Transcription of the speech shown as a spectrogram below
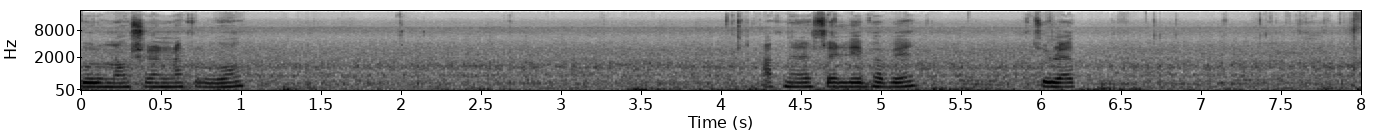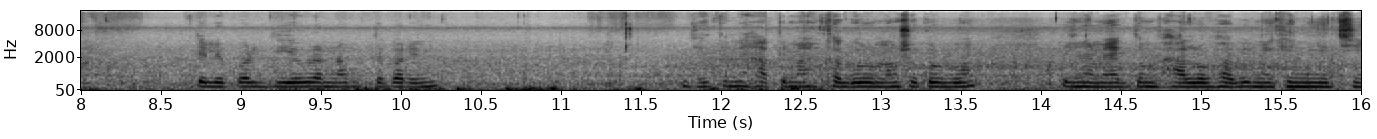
গরু মাংস রান্না করব। আপনারা চাইলে এভাবে চুলা তেলে পর দিয়েও রান্না করতে পারেন। যেহেতু আমি হাতে মাখা গরুর মাংস করব এই জন্য আমি একদম ভালোভাবে মেখে নিয়েছি।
